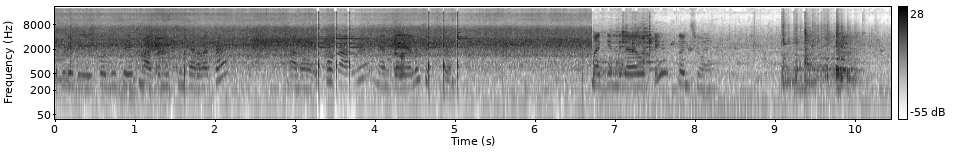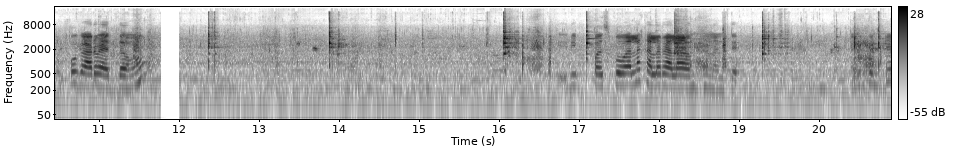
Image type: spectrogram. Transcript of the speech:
ఇప్పుడు ఇది కొద్దిసేపు మగ్గనిచ్చిన తర్వాత మనం ఉప్పు కారం ఎంత వేయాలో చెప్తాను. మగ్గింది కాబట్టి కొంచెం ఉప్పు కారం వేద్దాము. ఇది పసుపు వల్ల కలర్ అలా ఉంటుంది అంతే ఎందుకంటే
